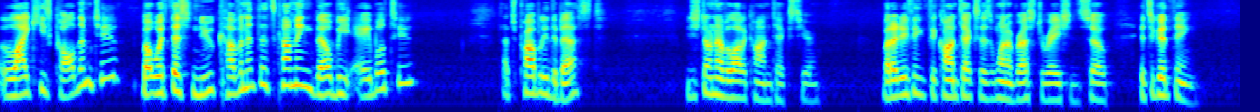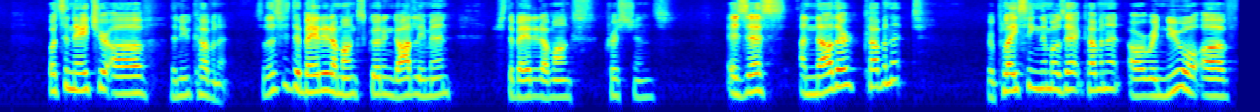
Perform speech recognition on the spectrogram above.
like He's called them to. But with this new covenant that's coming, they'll be able to. That's probably the best. We just don't have a lot of context here. But I do think the context is one of restoration. So it's a good thing. What's the nature of the new covenant? So this is debated amongst good and godly men. It's debated amongst Christians. Is this another covenant? Replacing the Mosaic covenant or renewal of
